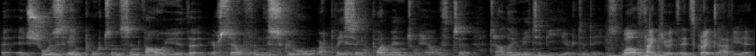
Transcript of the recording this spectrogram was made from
it shows the importance and value that yourself and the school are placing upon mental health to, to allow me to be here today. So. Well, thank you. It's, it's great to have you here.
